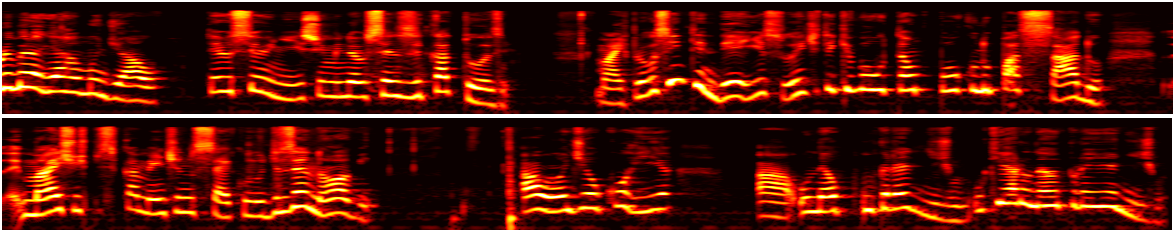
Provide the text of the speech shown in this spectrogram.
Primeira Guerra Mundial teve seu início em 1914. Mas para você entender isso, a gente tem que voltar um pouco no passado, mais especificamente no século XIX, aonde ocorria ah, o neoimperialismo. O que era o neoimperialismo?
